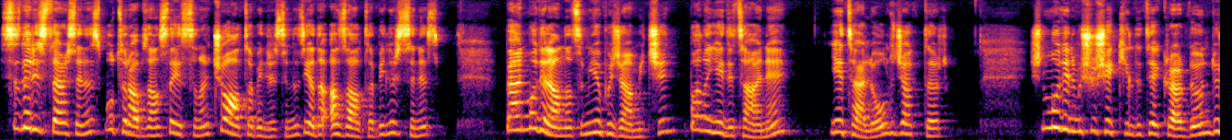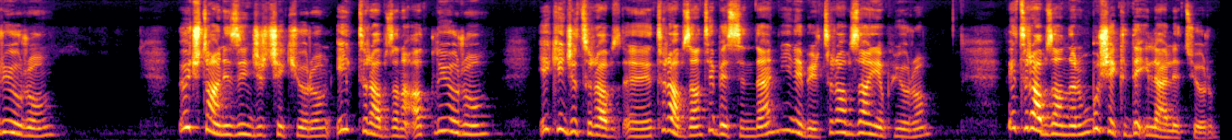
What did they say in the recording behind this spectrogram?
Sizler isterseniz bu trabzan sayısını çoğaltabilirsiniz ya da azaltabilirsiniz. Ben model anlatımı yapacağım için bana 7 tane yeterli olacaktır. Şimdi modelimi şu şekilde tekrar döndürüyorum. 3 tane zincir çekiyorum. İlk trabzana atlıyorum. İkinci trabz e, trabzan tepesinden yine bir trabzan yapıyorum. Ve trabzanlarımı bu şekilde ilerletiyorum.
